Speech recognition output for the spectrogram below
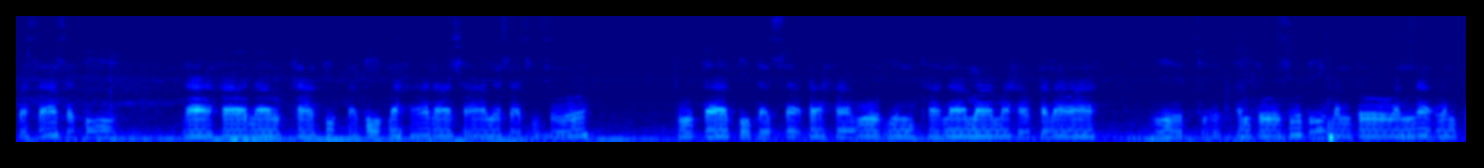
ปัสสาสตินาคานังทาทิปติมหาราชายสัสสิโส ตุตาปิตัสสะภะคะโวอินทนามามหาภลาเอติมันโตชุติมันโตวันนะวันโต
